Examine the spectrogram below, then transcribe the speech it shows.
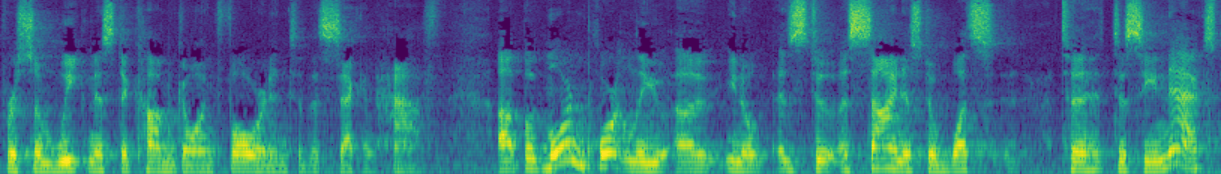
for some weakness to come going forward into the second half. Uh, but more importantly, uh, you know, as to a sign as to what's to, to see next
